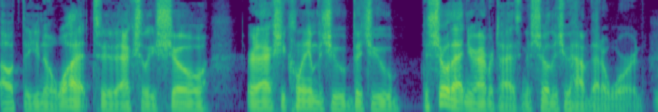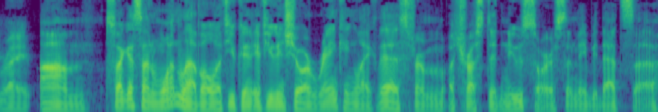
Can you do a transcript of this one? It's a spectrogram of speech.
out the you know what to actually show or to actually claim that you that you to show that in your advertising to show that you have that award. Right. Um, so I guess on one level, if you can if you can show a ranking like this from a trusted news source, then maybe that's uh,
